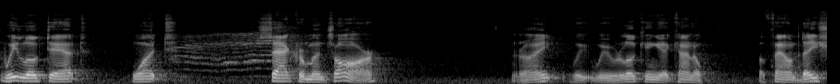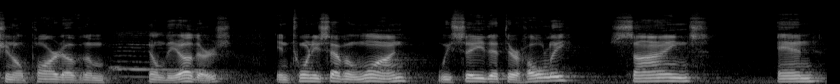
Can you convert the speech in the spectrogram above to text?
We looked at what sacraments are, right? We, we were looking at kind of a foundational part of them on the others. In 27.1, we see that they're holy signs and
